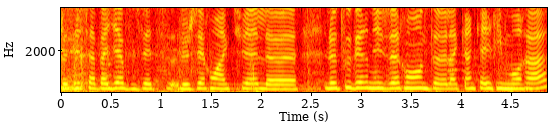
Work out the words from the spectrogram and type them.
José Chabaya, vous êtes le gérant actuel, euh, le tout dernier gérant de la quincaillerie Mora.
